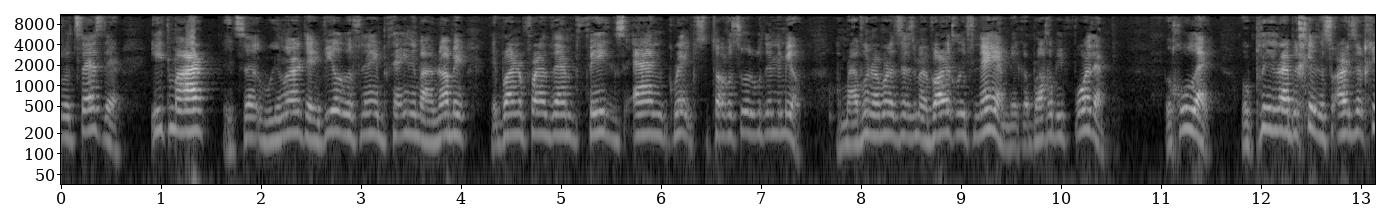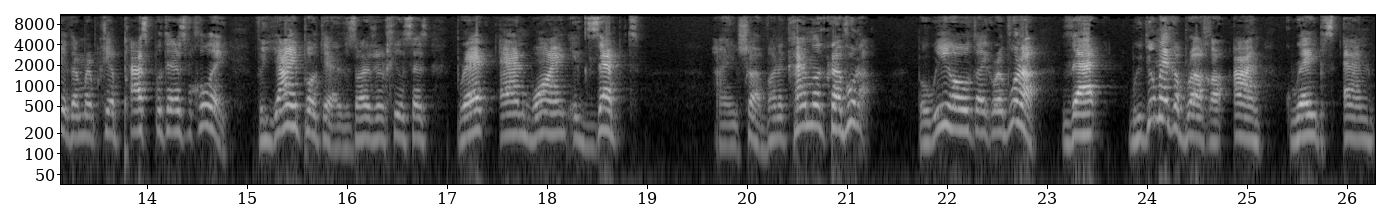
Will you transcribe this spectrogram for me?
what it says there. Itmar, it's uh, we learned they veal the name nabi. They brought in front of them figs and grapes. Tachasud within the meal. Am Ravun Ravun says Mavarich lifneim. Make a bracha before them. V'chulei. Please Rabbi Chid. This Arzer Chid. Am Rabbi Chid pas poteres v'chulei. Yain poter, the Sarah Chil says bread and wine exempt. Ayin shav. kravuna. But we hold like Ravuna that we do make a bracha on grapes and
